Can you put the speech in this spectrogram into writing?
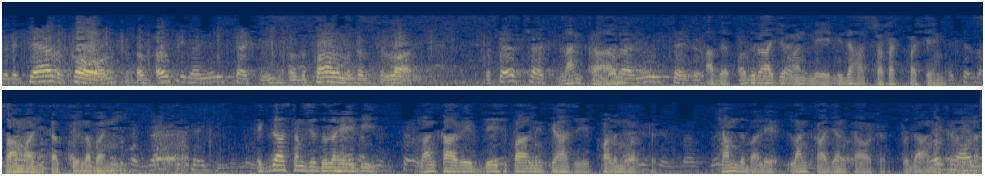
to declare the cause of opening a new session of the Parliament of Ceylon. ලංකාව අද අධිරාජ්‍ය මණ්ඩලයේ නිදහස් රටක් වශයෙන් සමාජිකත්වය ලබන්නේ. 1912 දී ලංකාවේ දේශපාලන ඉතිහාසයේ පළමුවට ඡන්ද බලය ලංකා ජනතාවට ප්‍රදානය කරලා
